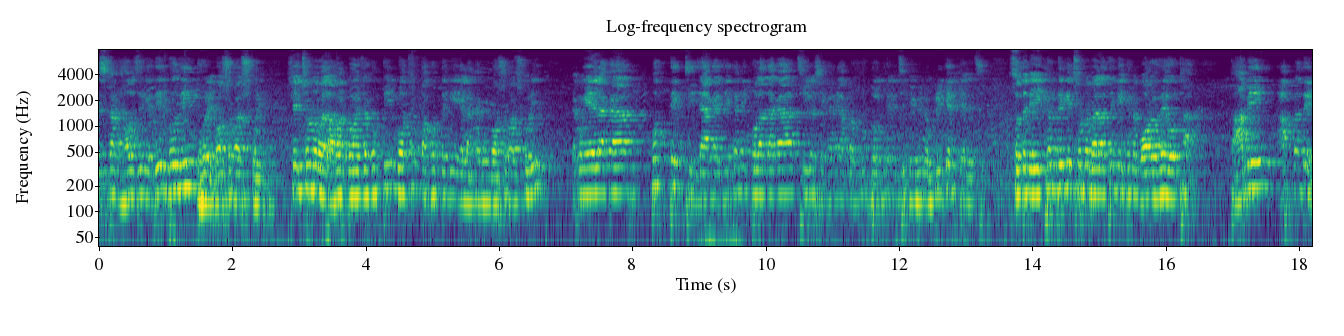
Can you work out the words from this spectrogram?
ইস্টার্ন হাউজিং এ দীর্ঘদিন ধরে বসবাস করি। সেই ছোটবেলা আমার বয়স যখন তিন বছর, তখন থেকে এই এলাকায় আমি বসবাস করি। এবং এই এলাকার প্রত্যেকটি জায়গায় যেখানে খোলা জায়গা ছিল, সেখানে আমরা ফুটবল খেলেছি, বিভিন্ন ক্রিকেট খেলেছি। সো এইখান থেকে ছোটবেলা থেকে এখানে বড় হয়ে ওঠা। তো আমি আপনাদের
